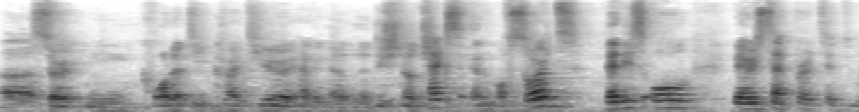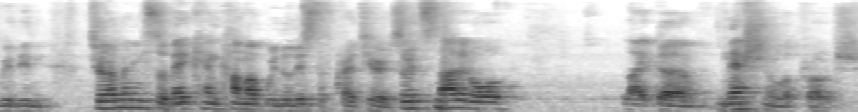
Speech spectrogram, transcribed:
uh, certain quality criteria, having an additional checks and of sorts. That is all very separated within Germany, so they can come up with a list of criteria. So it's not at all like a national approach.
